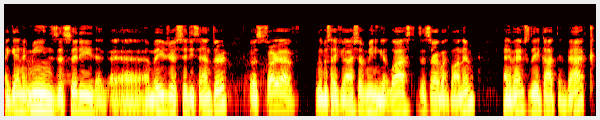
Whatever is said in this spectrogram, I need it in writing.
Again, it means a city, a, a major city center. It was Yashav, meaning it lost its Sarah Batlanim. And eventually it got them back.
